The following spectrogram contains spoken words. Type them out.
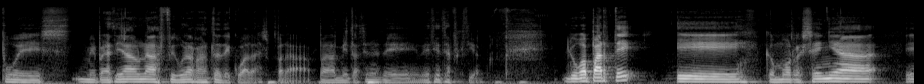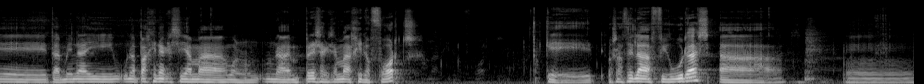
Pues me parecían unas figuras bastante adecuadas para, para ambientaciones de, ciencia ficción. Luego, aparte, eh, como reseña, eh, también hay una página que se llama, bueno, una empresa que se llama HeroForge, que os hace las figuras a, eh,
